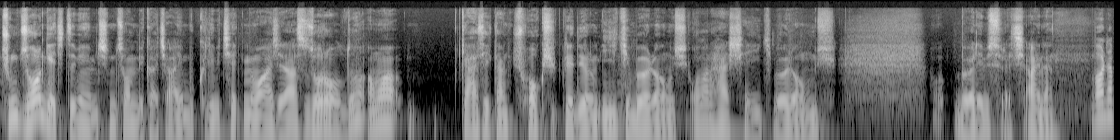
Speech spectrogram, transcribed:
çünkü zor geçti benim için son birkaç ay. Bu klibi çekme macerası zor oldu ama gerçekten çok şükrediyorum. İyi ki böyle olmuş. Olan her şey iyi ki böyle olmuş. Böyle bir süreç aynen. Bu arada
